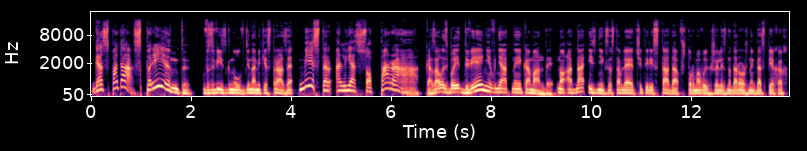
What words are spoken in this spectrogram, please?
Господа, спринт!» Взвизгнул в динамике стразы. «Мистер Альясо, пора!» Казалось бы, две невнятные команды, но одна из них заставляет четыре стада в штурмовых железнодорожных доспехах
